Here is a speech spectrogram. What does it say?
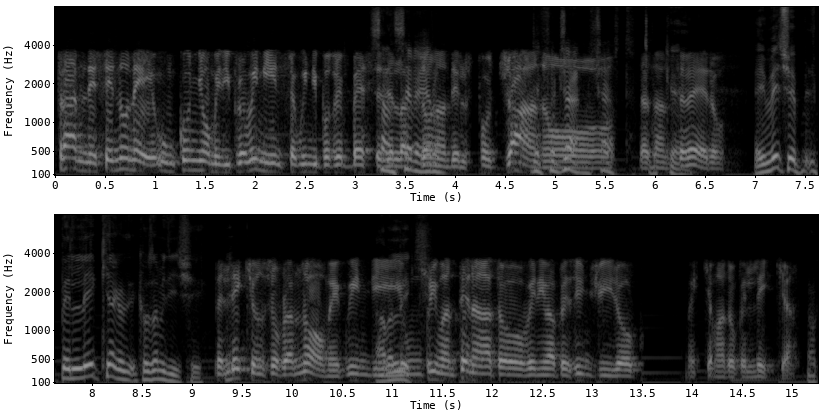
tranne se non è un cognome di provenienza, quindi potrebbe essere San della Severo. zona del Foggiano, Del Foggiano, certo. da San Ok. Severo. e invece Pellecchia, cosa mi dici? Pellecchio è un soprannome, quindi Ah, Pellecchia. un primo antenato veniva preso in giro è chiamato Pellecchia, Ok.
